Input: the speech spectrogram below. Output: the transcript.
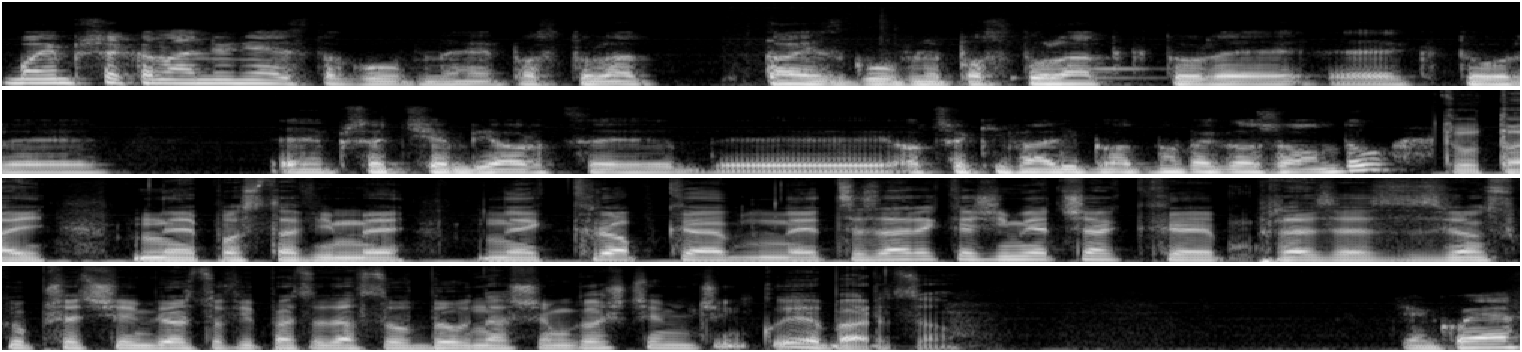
W moim przekonaniu nie jest to główny postulat. To jest główny postulat, który, y, który przedsiębiorcy y, oczekiwaliby od nowego rządu. Tutaj mm, postawimy mm, kropkę. Cezary Kazimierczak, prezes Związku Przedsiębiorców i Pracodawców był naszym gościem. Dziękuję bardzo. Dziękuję.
